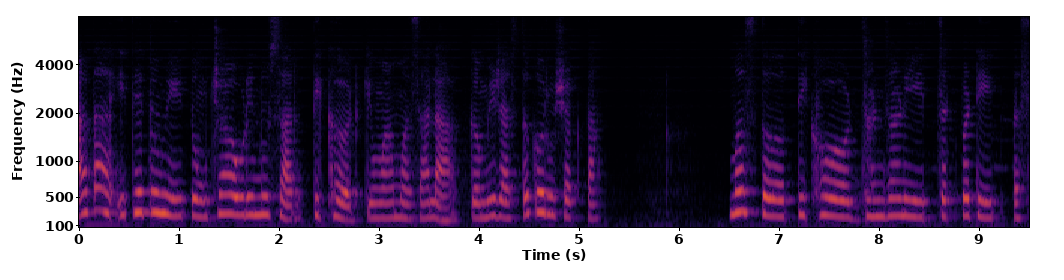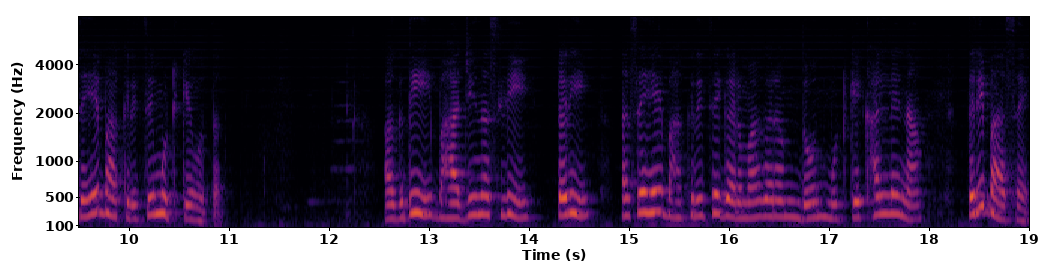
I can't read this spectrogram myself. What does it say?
आता इथे तुम्ही तुमच्या आवडीनुसार तिखट किंवा मसाला कमी जास्त करू शकता. मस्त तिखट झणझणीत चटपटीत असे हे भाकरीचे मुटके होतात. अगदी भाजी नसली तरी असे हे भाकरीचे गरमागरम दोन मुटके खाल्ले ना तरी बास आहे.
